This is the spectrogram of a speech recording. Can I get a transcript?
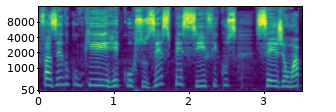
fazendo com que recursos específicos sejam aplicados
